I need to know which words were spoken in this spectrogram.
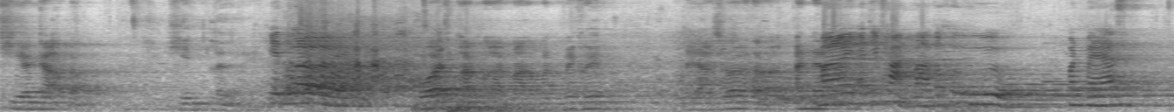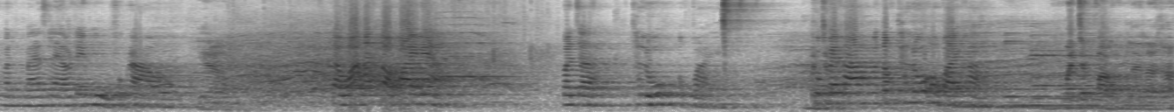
เฮียกะแบบฮิตเลยฮิตเลยเพราะว่าที่ผ่านมามันไม่เคยไม่น่าเชื่อแต่อันนี้ไม่อันที่ผ่านมาก็คือ มันแมส มันแมสแล้วในหมู่พวกเราแต่ว่าอันต่อไปเนี่ย มันจะทะลุออกไปถูกไหมคะ มันต้องทะลุออกไปค่ะ มันจะปังอะไรหรอครับ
